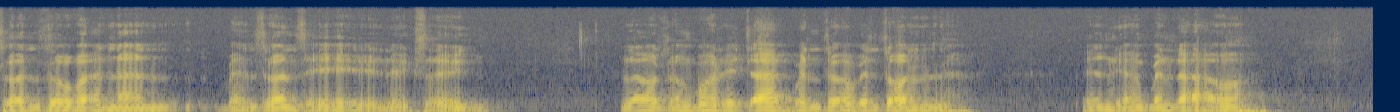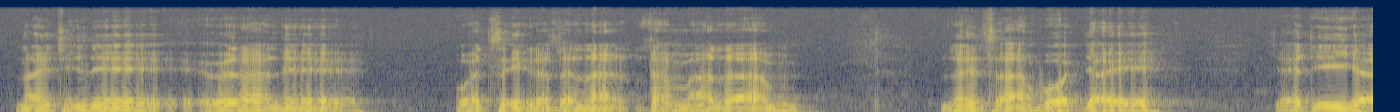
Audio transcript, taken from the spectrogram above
ส่วนสวรรค์นั้นเป็นส่วนที่ลึกซึ้ง เราต้องบริจาคเป็นตัวเป็นตน เป็นเรื่องเป็นราวในที่นี้เวลานี้วัดศรีรัตนธรรมาราม ได้สร้างโบสถ์ใหญ่เจดีย์ใหญ่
